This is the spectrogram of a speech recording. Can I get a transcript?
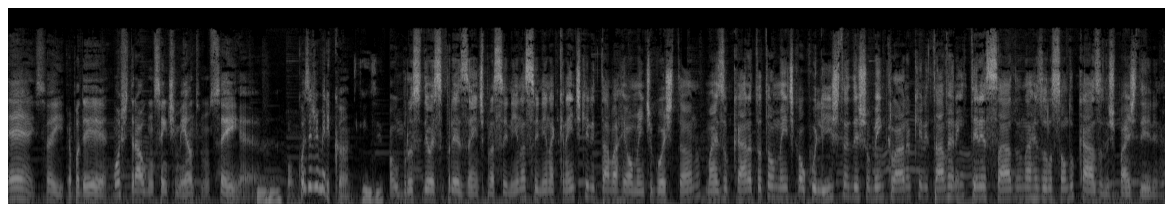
É, isso aí. Pra poder mostrar algum sentimento, não sei. É. Uhum. Bom, coisa de americano. Entendi. O Bruce deu esse presente pra Celina, a Celina crente que ele tava realmente gostando, mas o cara totalmente calculista deixou bem claro que ele tava era interessado na resolução do caso dos pais dele. né?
